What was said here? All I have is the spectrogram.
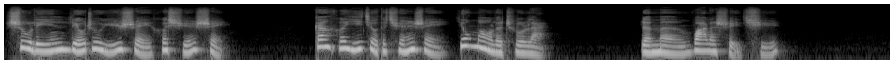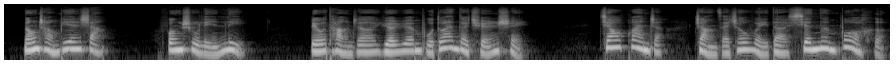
树林留住雨水和雪水，干涸已久的泉水又冒了出来，人们挖了水渠。农场边上，枫树林里，流淌着源源不断的泉水，浇灌着长在周围的鲜嫩薄荷。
